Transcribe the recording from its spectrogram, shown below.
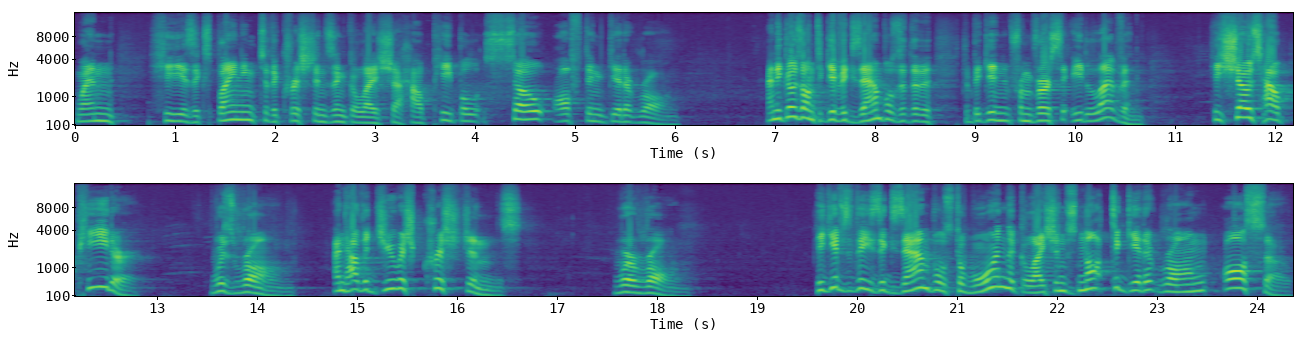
when he is explaining to the Christians in Galatia how people so often get it wrong. And he goes on to give examples at the, the beginning from verse 11. He shows how Peter was wrong and how the Jewish Christians were wrong. He gives these examples to warn the Galatians not to get it wrong also.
